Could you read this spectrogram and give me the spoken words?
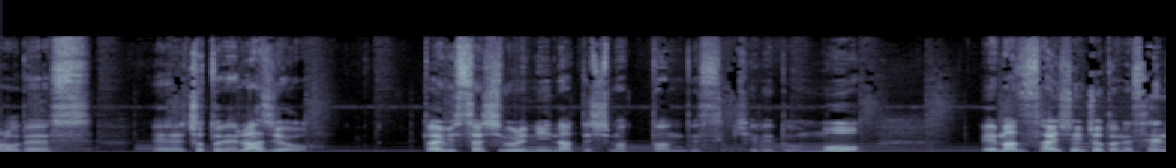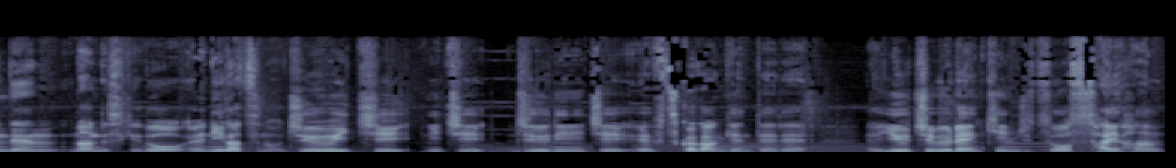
郎です、えー、ちょっとねラジオだいぶ久しぶりになってしまったんですけれども、えー、まず最初にちょっとね宣伝なんですけど、えー、2月の11日12日、えー、2日間限定で、えー、YouTube 錬金術を再販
